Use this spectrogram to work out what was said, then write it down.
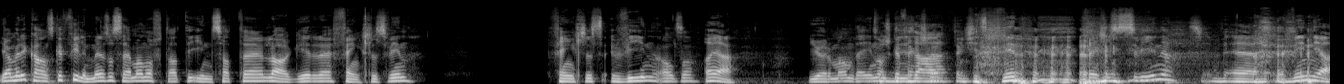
I amerikanske filmer så ser man ofte at de innsatte lager eh, fengselsvin. Fengselsvin, altså. Å ja. Gjør man det i Trodde norske du sa fengsler? fengselskvinn. Fengselssvin, ja. Eh, Vin, ja.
